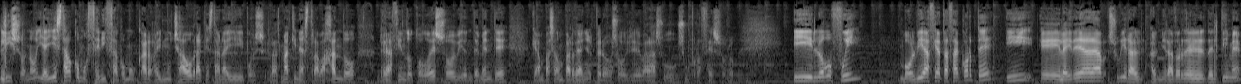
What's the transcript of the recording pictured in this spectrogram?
liso, ¿no? Y ahí estaba como ceniza, como, claro, hay mucha obra que están ahí, pues, las máquinas trabajando, rehaciendo todo eso, evidentemente, que han pasado un par de años, pero eso llevará su, proceso, ¿no? Y luego fui, volví hacia Tazacorte y eh, la idea era subir al, al mirador del, del Time,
